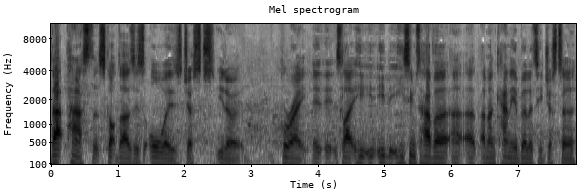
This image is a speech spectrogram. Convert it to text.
That pass that Scott does is always just you know great. It, it's like he, he he seems to have a, a an uncanny ability just to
